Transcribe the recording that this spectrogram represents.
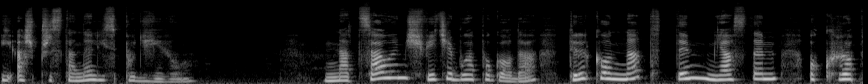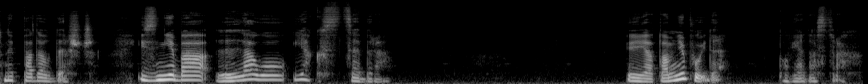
i aż przystanęli z podziwu. Na całym świecie była pogoda, tylko nad tym miastem okropny padał deszcz i z nieba lało jak z cebra. Ja tam nie pójdę, powiada strach,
